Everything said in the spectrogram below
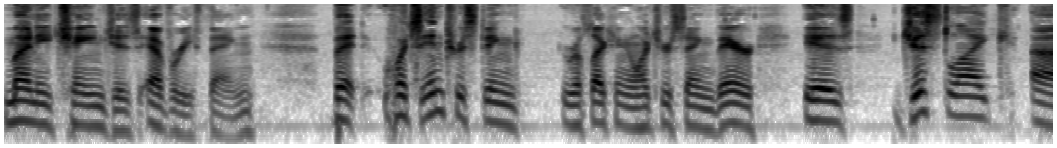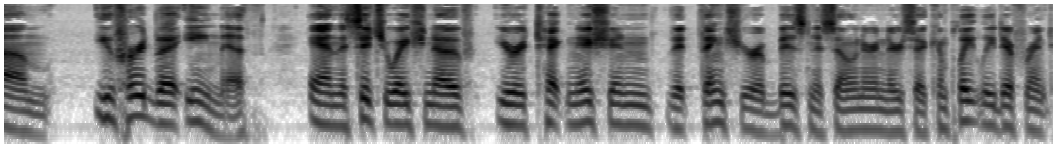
money changes everything. But what's interesting, reflecting on what you're saying there, is just like um, you've heard the E myth and the situation of you're a technician that thinks you're a business owner, and there's a completely different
